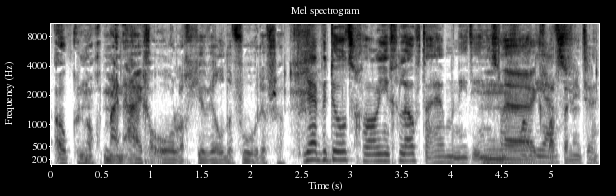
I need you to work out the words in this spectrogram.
ook nog mijn eigen oorlogje wilde voeren. Of zo. Jij bedoelt gewoon, je gelooft daar helemaal niet in? Nee, ik geloof daar niet in.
